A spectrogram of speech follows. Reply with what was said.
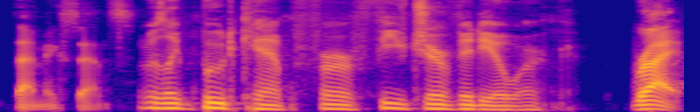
If that makes sense. It was like boot camp for future video work. Right.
